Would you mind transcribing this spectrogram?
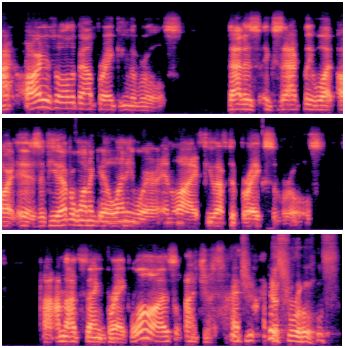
I, art is all about breaking the rules. That is exactly what art is. If you ever want to go anywhere in life, you have to break some rules. Uh, I'm not saying break laws. I just just rules.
